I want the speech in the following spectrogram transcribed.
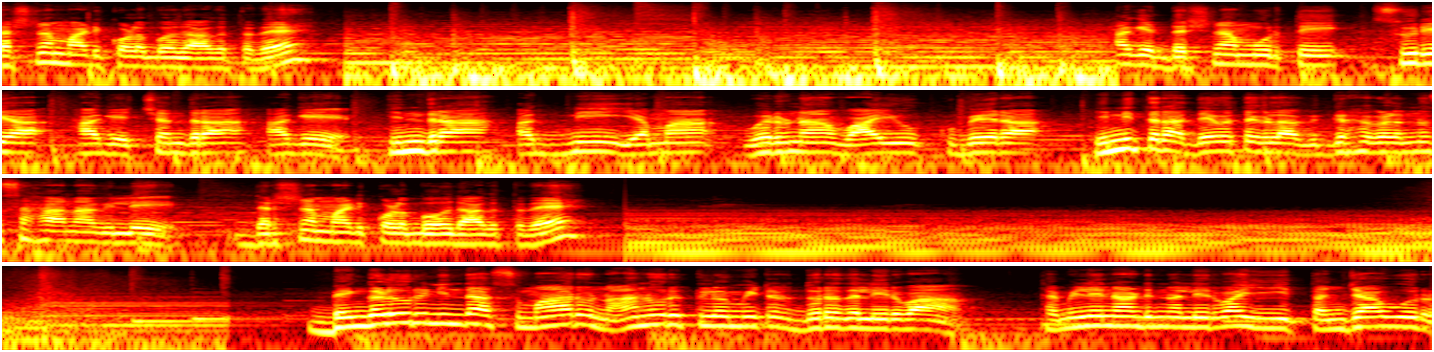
ದರ್ಶನ ಮಾಡಿಕೊಳ್ಳಬಹುದಾಗುತ್ತದೆ. ಹಾಗೆ ದರ್ಶನ ಮೂರ್ತಿ, ಸೂರ್ಯ, ಹಾಗೆ ಚಂದ್ರ, ಹಾಗೆ ಇಂದ್ರ, ಅಗ್ನಿ, ಯಮ, ವರುಣ, ವಾಯು, ಕುಬೇರ, ಇನ್ನಿತರ ದೇವತೆಗಳ ವಿಗ್ರಹಗಳನ್ನು ಸಹ ನಾವಿಲ್ಲಿ ದರ್ಶನ ಮಾಡಿಕೊಳ್ಳಬಹುದಾಗುತ್ತದೆ. ಬೆಂಗಳೂರಿನಿಂದ ಸುಮಾರು ನಾನೂರು ಕಿಲೋಮೀಟರ್ ದೂರದಲ್ಲಿರುವ ತಮಿಳುನಾಡಿನಲ್ಲಿರುವ ಈ ತಂಜಾವೂರ್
